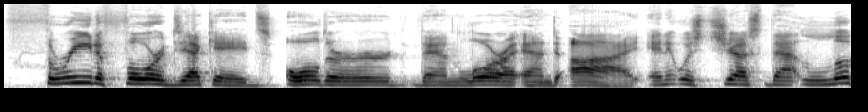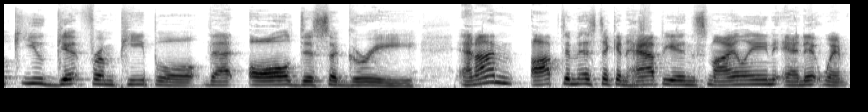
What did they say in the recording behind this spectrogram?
three to four decades older than Laura and I. And it was just that look you get from people that all disagree. And I'm optimistic and happy and smiling, and it went,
